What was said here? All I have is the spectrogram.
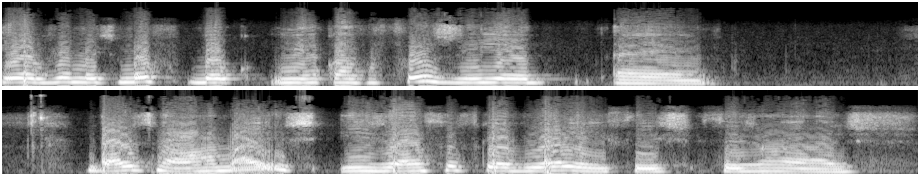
e obviamente meu, meu, minha corpo fugia é, das normas e já sofria violências, sejam elas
